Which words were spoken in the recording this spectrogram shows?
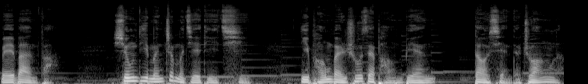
没办法，兄弟们这么接地气，你捧本书在旁边，倒显得装了。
